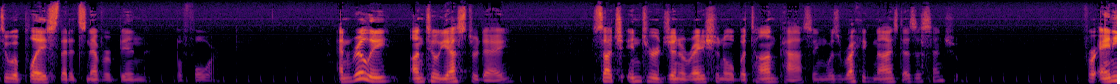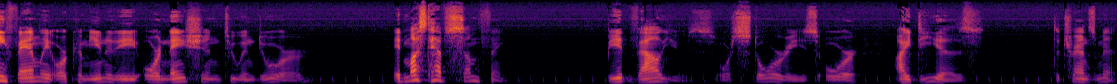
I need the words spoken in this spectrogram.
to a place that it's never been before. And really, until yesterday, such intergenerational baton passing was recognized as essential. For any family or community or nation to endure, it must have something, be it values or stories or ideas, to transmit.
